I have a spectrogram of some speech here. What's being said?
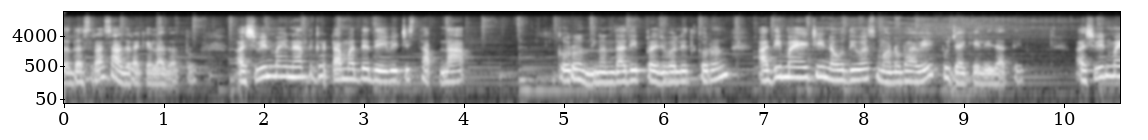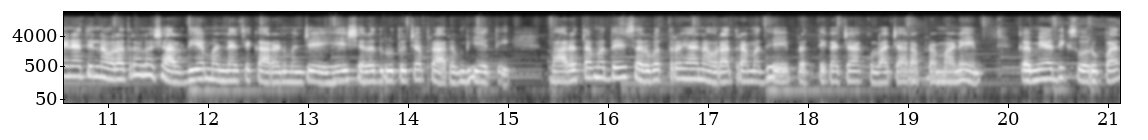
दसरा साजरा केला जातो. अश्विन महिन्यात घटामध्ये देवीची स्थापना करून नंदादीप प्रज्वलित करून आदिमायेची नऊ दिवस मनोभावे पूजा केली जाते. अश्विन महिन्यातील नवरात्राला शारदीय म्हणण्याचे कारण म्हणजे हे शरद ऋतूच्या प्रारंभी येते. भारतामध्ये सर्वत्र ह्या नवरात्रामध्ये प्रत्येकाच्या कुलाचाराप्रमाणे कमी अधिक स्वरूपात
